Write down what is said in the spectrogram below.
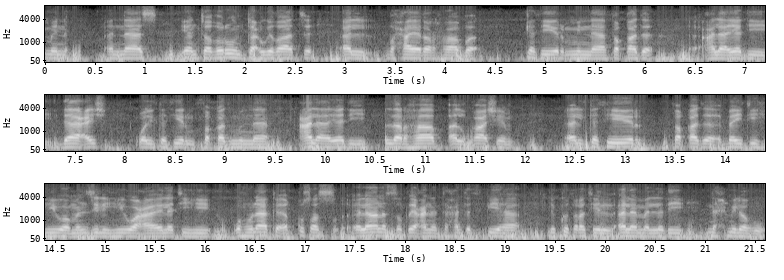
من الناس ينتظرون تعويضات الضحايا الإرهاب. كثير منا فقد على يد داعش والكثير فقد منا على يد الإرهاب القاشم. الكثير فقد بيته ومنزله وعائلته وهناك قصص لا نستطيع أن نتحدث فيها لكثرة الألم الذي نحمله.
